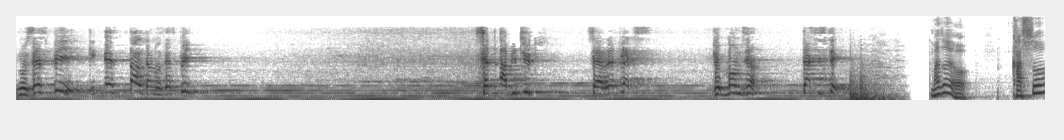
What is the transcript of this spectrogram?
nous inspirent, qui installent dans nos esprits cette habitude, ces réflexes de mendiant, d'assister. 맞아요. 가서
